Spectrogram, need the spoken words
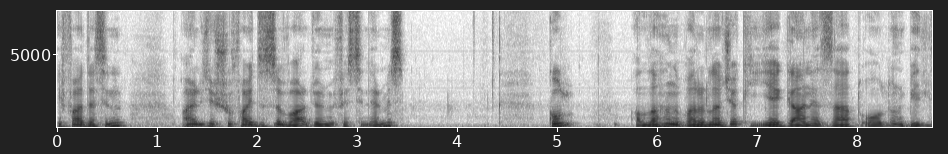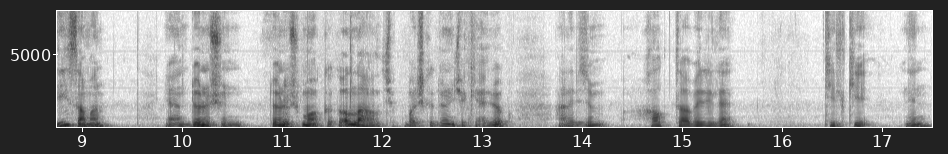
ifadesinin ayrıca şu faydası var diyor müfessirlerimiz. Kul Allah'ın varılacak yegane zat olduğunu bildiği zaman yani dönüşün dönüş Hı. muhakkak Allah olacak. Başka dönecek yer yok. Hani bizim halk tabiriyle tilkinin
